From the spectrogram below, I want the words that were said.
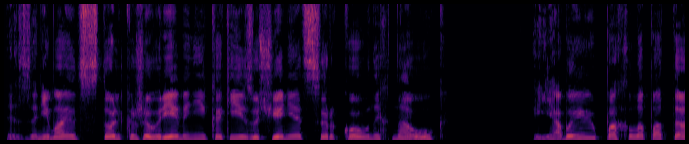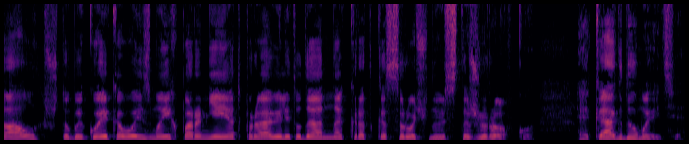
занимают столько же времени, как и изучение церковных наук? Я бы похлопотал, чтобы кое-кого из моих парней отправили туда на краткосрочную стажировку. Э, как думаете,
